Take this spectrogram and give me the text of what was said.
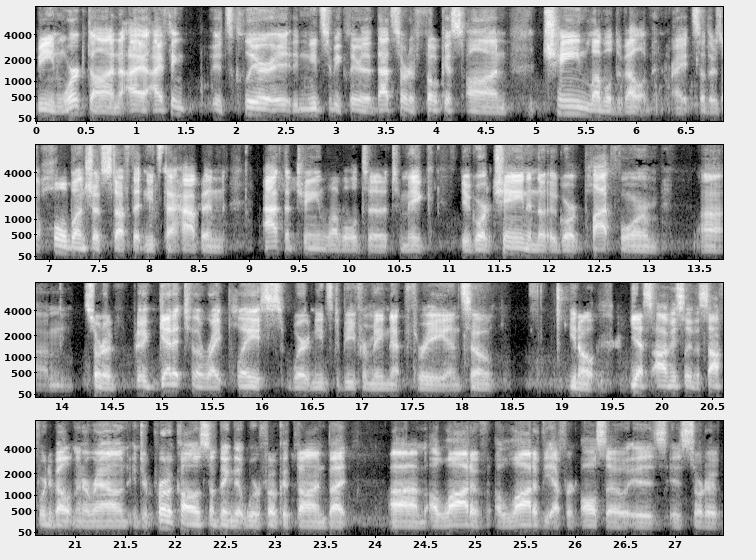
being worked on. I, I think it's clear it needs to be clear that that's sort of focused on chain level development, right? So there's a whole bunch of stuff that needs to happen at the chain level to to make the Agoric chain and the Agoric platform um, sort of get it to the right place where it needs to be for mainnet three. And so you know, yes, obviously the software development around interprotocol is something that we're focused on, but um, a lot of a lot of the effort also is is sort of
